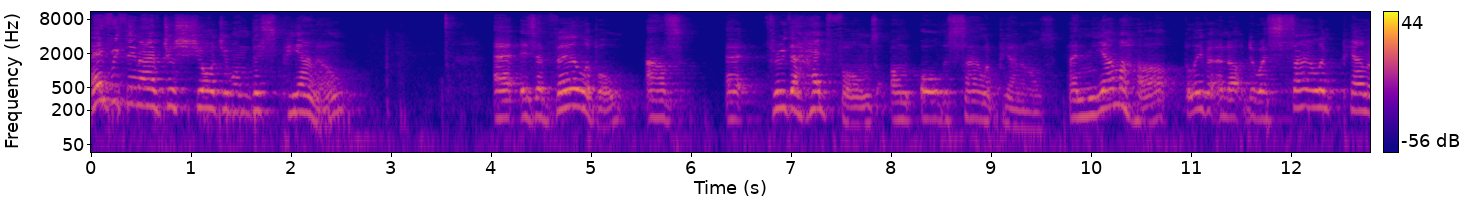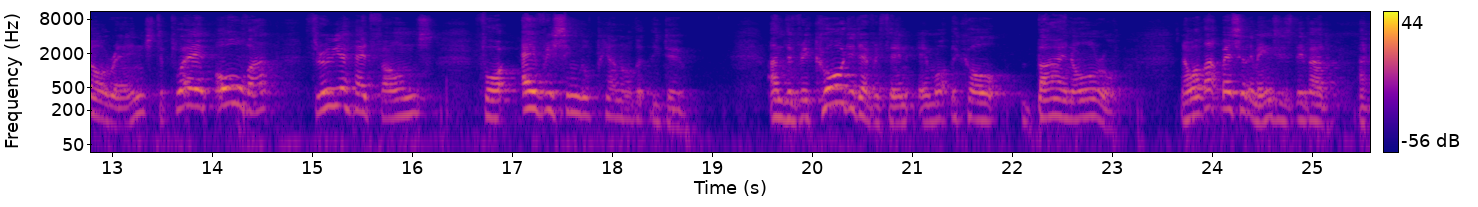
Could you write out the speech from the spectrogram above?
Everything I've just showed you on this piano uh, is available as uh, through the headphones on all the silent pianos. And Yamaha, believe it or not, do a silent piano range to play all that through your headphones for every single piano that they do. And they've recorded everything in what they call binaural. Now what that basically means is they've had a,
